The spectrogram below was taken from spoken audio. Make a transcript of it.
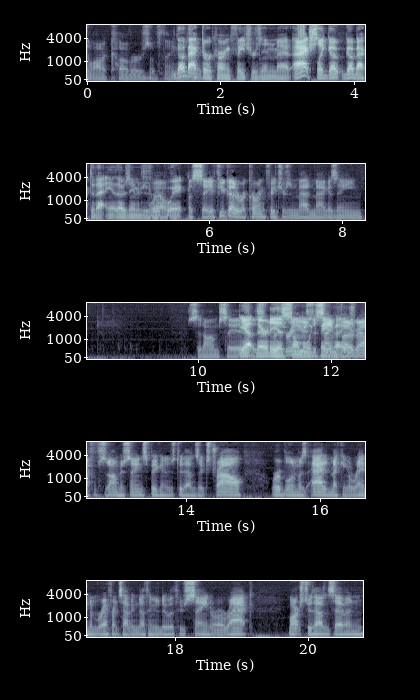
A lot of covers of things. Go back that- to recurring features in Mad. Actually, go go back to that those images real quick. Let's see. If you go to recurring features in Mad Magazine, Saddam says. Yep, there it is. on the the same page. photograph of Saddam Hussein speaking in his 2006 trial. Word balloon was added, making a random reference having nothing to do with Hussein or Iraq. March 2007,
